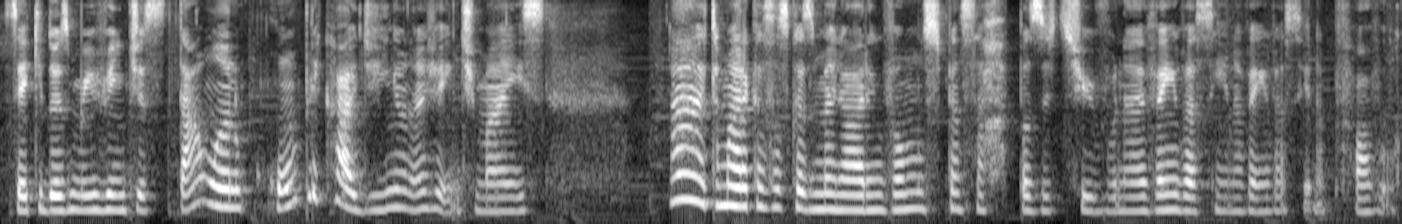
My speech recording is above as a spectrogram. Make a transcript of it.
Sei que 2020 está um ano complicadinho, né, gente? Mas. Ai, tomara que essas coisas melhorem. Vamos pensar positivo, né? Vem vacina, vem vacina, por favor.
